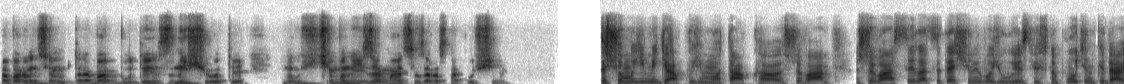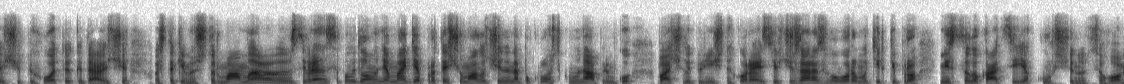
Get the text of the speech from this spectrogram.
оборонцям треба буде знищувати. Ну, чим вони і займаються зараз на Курщині. За що ми їм і дякуємо. Так, е, жива, жива сила це те, чим і воює. Звісно, Путін, кидаючи піхотою, кидаючи ось такими штурмами. Е, З'являлися повідомлення медіа про те, що мало чи не на Покровському напрямку бачили північних корейців. Чи зараз говоримо тільки про місце локації як Курщину цього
